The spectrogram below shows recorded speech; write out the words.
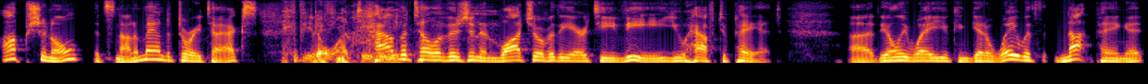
optional; it's not a mandatory tax. if you But don't want you TV. have a television and watch over the air TV, you have to pay it. Uh, the only way you can get away with not paying it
